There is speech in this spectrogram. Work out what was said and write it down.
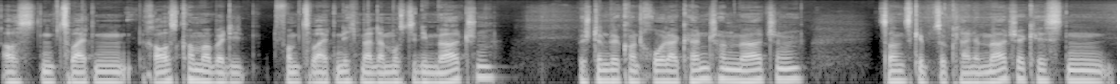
aus dem zweiten rauskommen, aber die vom zweiten nicht mehr. Dann musst du die mergen. Bestimmte Controller können schon mergen. Sonst gibt es so kleine Merger-Kisten,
